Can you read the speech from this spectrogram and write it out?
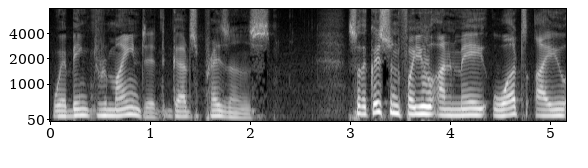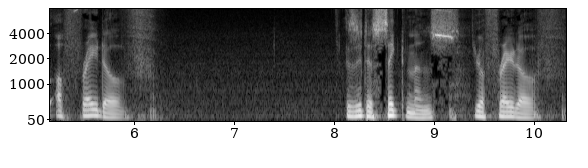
we're being reminded God's presence. So, the question for you and me what are you afraid of? Is it a sickness you're afraid of?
